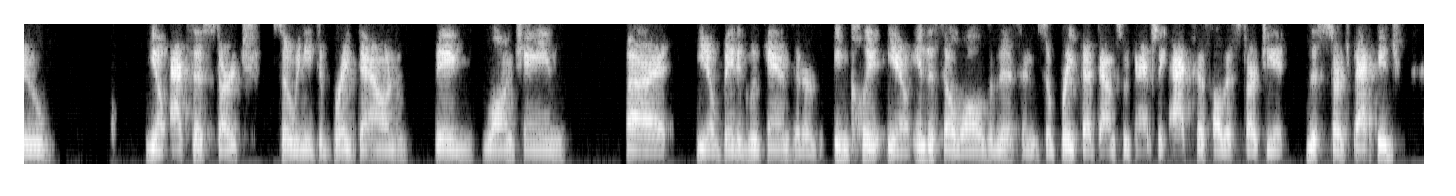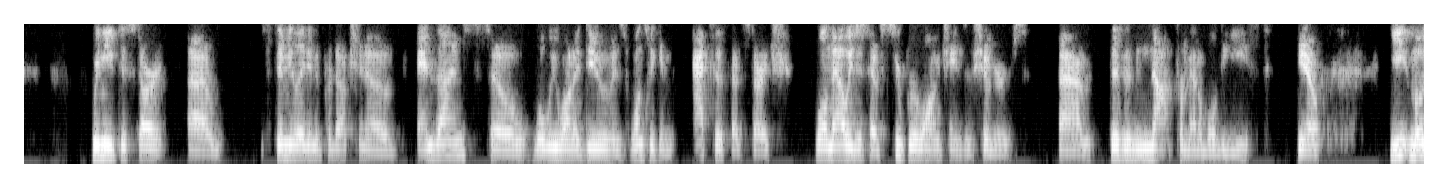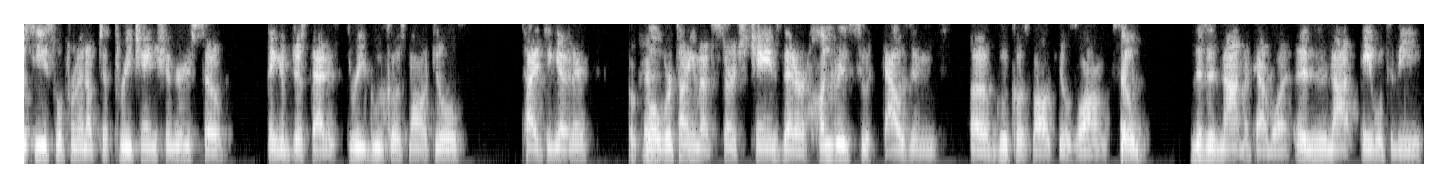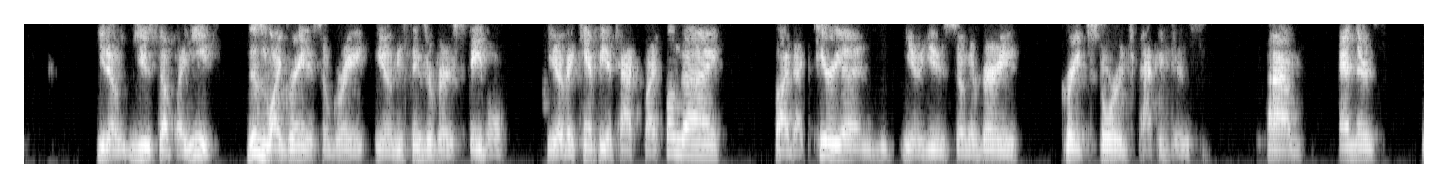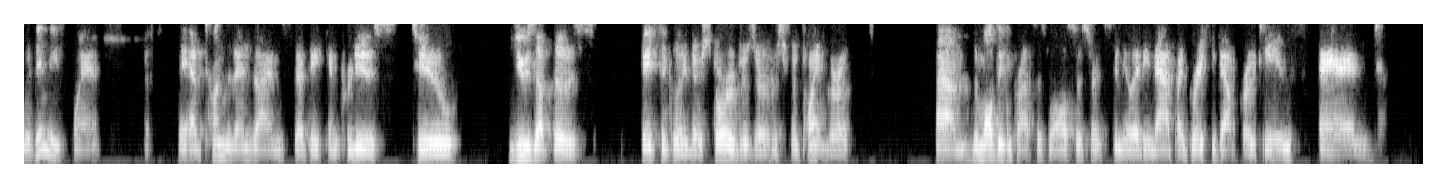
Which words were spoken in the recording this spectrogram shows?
you know, access starch. So we need to break down big, long chain, uh, you know, beta glucans that are in, you know, in the cell walls of this, and so break that down so we can actually access all this starchy, this starch package we need to start uh, stimulating the production of enzymes. So what we want to do is once we can access that starch, well, now we just have super long chains of sugars. Um, this is not fermentable to yeast. You know, ye- most yeast will ferment up to three chain sugars. So think of just that as three glucose molecules tied together. Okay. Well, we're talking about starch chains that are hundreds to thousands of glucose molecules long. So this is not metabolized. This is not able to be, you know, used up by yeast. This is why grain is so great. You know, these things are very stable. You know, they can't be attacked by fungi, by bacteria, and you know, used. So they're very great storage packages. Um, and there's within these plants, they have tons of enzymes that they can produce to use up those basically their storage reserves for plant growth. Um, the malting process will also start stimulating that by breaking down proteins and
